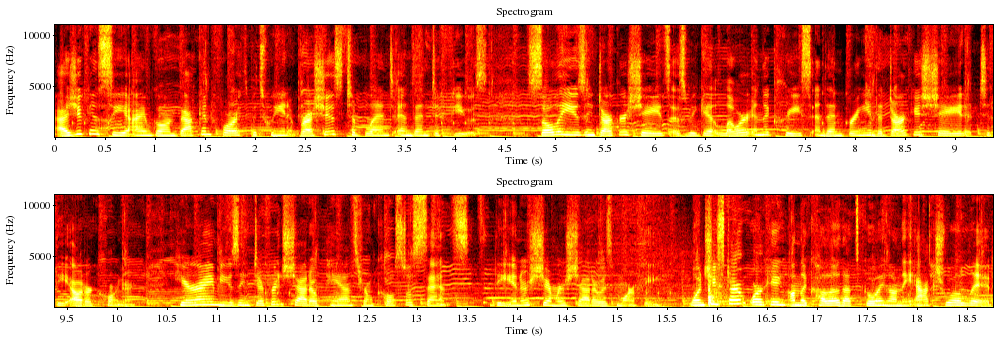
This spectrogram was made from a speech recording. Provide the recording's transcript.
As you can see, I am going back and forth between brushes to blend and then diffuse, slowly using darker shades as we get lower in the crease and then bringing the darkest shade to the outer corner. Here I am using different shadow pans from Coastal Scents. The inner shimmer shadow is Morphe. Once you start working on the color that's going on the actual lid,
